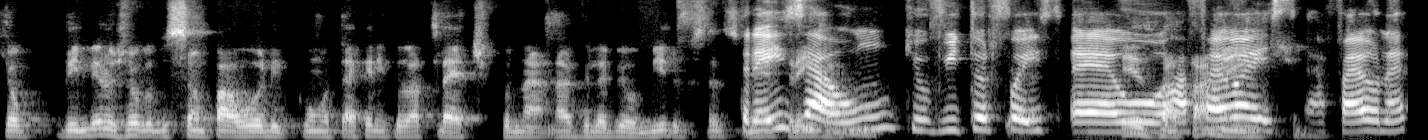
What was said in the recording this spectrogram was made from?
que é o primeiro jogo do São Paulo com o técnico do Atlético na, na Vila Belmiro. 3x1, que o Vitor foi. É, o Rafael, é, Rafael, né?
